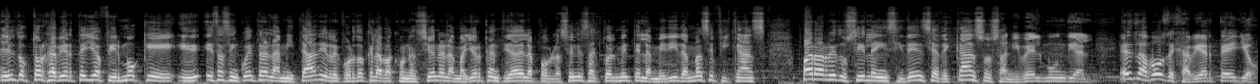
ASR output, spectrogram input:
el doctor Javier Tello afirmó que eh, esta se encuentra a la mitad y recordó que la vacunación a la mayor cantidad de la población es actualmente la medida más eficaz para reducir la incidencia de casos a nivel mundial. Es la voz de Javier Tello.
